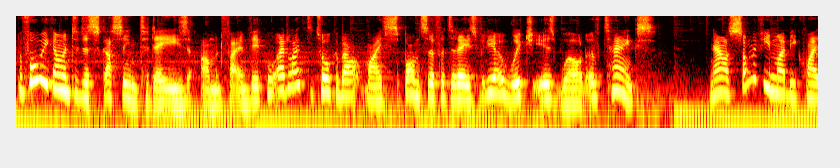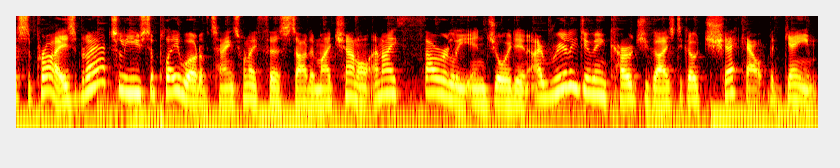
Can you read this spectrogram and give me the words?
Before we go into discussing today's armoured fighting vehicle, I'd like to talk about my sponsor for today's video, which is World of Tanks. Now, some of you might be quite surprised, but I actually used to play World of Tanks when I first started my channel, and I thoroughly enjoyed it. I really do encourage you guys to go check out the game.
